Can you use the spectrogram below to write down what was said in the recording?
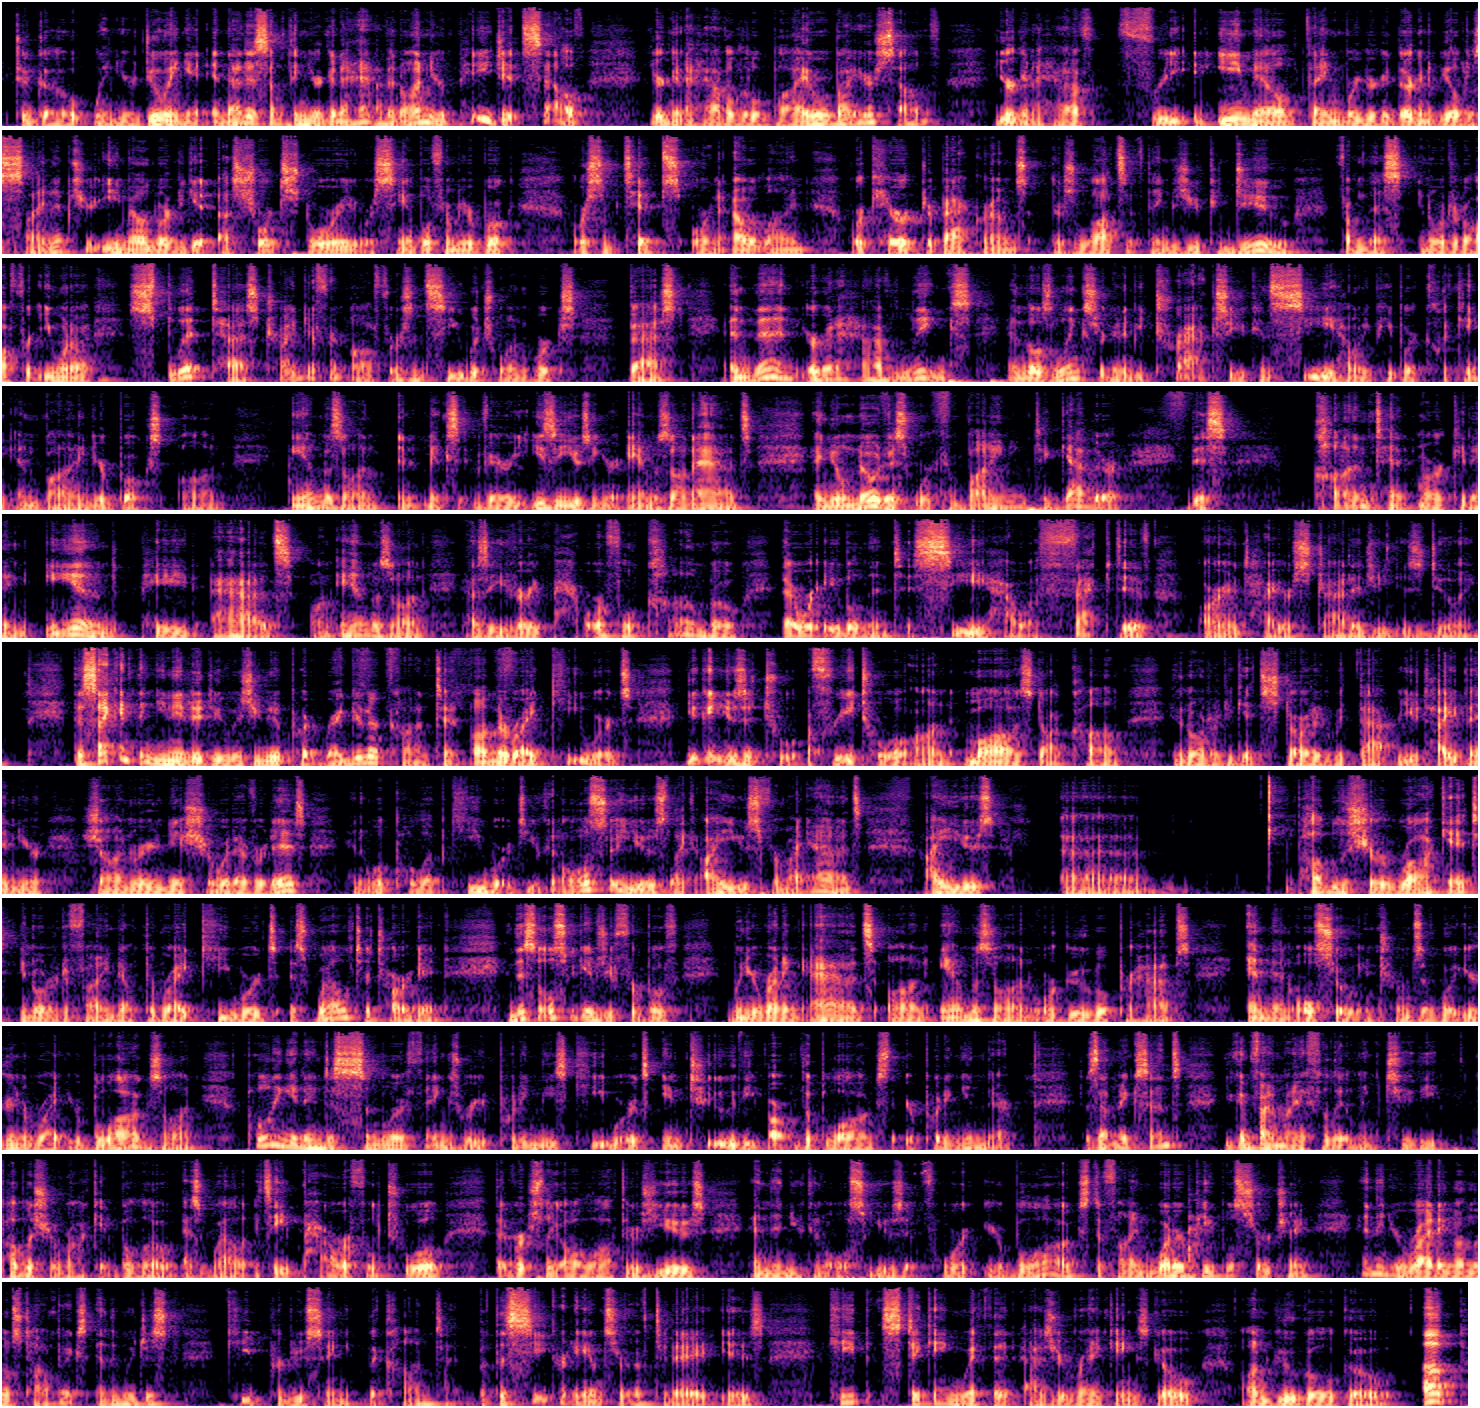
to go when you're doing it. And that is something you're going to have. And on your page itself, you're going to have a little bio about yourself. You're going to have free an email thing where you're they're going to be able to sign up to your email in order to get a short story or sample from your book or some tips or an outline or character backgrounds. There's lots of things you can do from this in order to offer. You want to split test, try different offers and see which one works best. And then you're going to have links and those links are going to be tracked so you can see how many people are clicking and buying your books on Amazon and it makes it very easy using your Amazon ads. And you'll notice we're combining together this content marketing and paid ads on Amazon as a very powerful combo that we're able then to see how effective our entire strategy is doing. The second thing you need to do is you need to put regular content on the right keywords. You can use a tool, a free tool on moz.com in order to get started with that. where You type in your genre, niche, or whatever it is, and it will pull up keywords. You can also use, like I use for my ads, I use uh, Publisher Rocket in order to find out the right keywords as well to target. And this also gives you for both when you're running ads on Amazon or Google perhaps, and then also in terms of what you're going to write your blogs on, pulling it into similar things where you're putting these keywords into the, the blogs that you're putting in there. Does that make sense? You can find my affiliate link to the Publisher Rocket below as well. It's a powerful tool that virtually all authors use, and then you can also use it for your blogs to find what are people searching, and then you're writing on those topics, and then we just just keep producing the content. But the secret answer of today is keep sticking with it as your rankings go on Google go up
